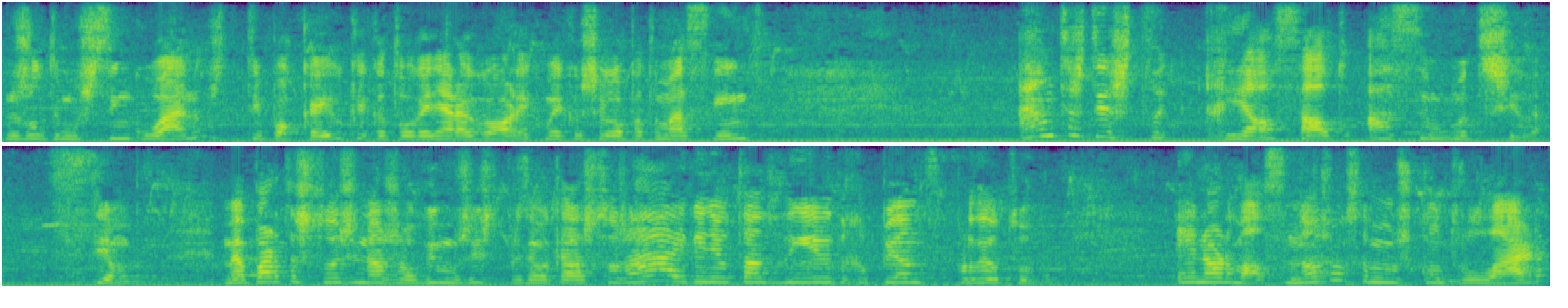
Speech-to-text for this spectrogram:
nos últimos 5 anos, tipo, ok, o que é que eu estou a ganhar agora e como é que eu chego ao patamar seguinte, antes deste real salto há sempre uma descida, sempre. A maior parte das pessoas, e nós já ouvimos isto, por exemplo, aquelas pessoas, ah, ganhou tanto dinheiro e de repente perdeu tudo. É normal, se nós não sabemos controlar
